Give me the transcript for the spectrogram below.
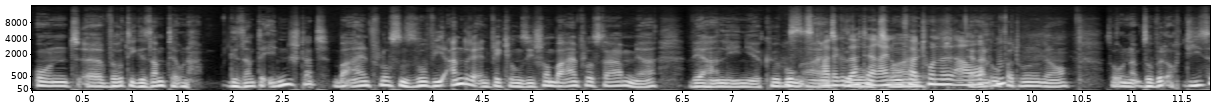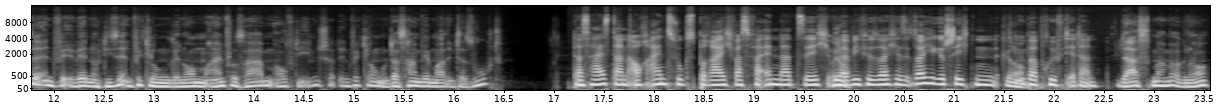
und äh, wird die gesamte gesamte Innenstadt beeinflussen, so wie andere Entwicklungen sie schon beeinflusst haben, ja, Wehrhahnlinie, Köbung 1, gerade gesagt, der Rheinufertunnel auch. Der Rheinufertunnel, genau. So, und so wird auch diese, werden auch diese Entwicklungen genommen Einfluss haben auf die Innenstadtentwicklung und das haben wir mal untersucht. Das heißt dann auch Einzugsbereich, was verändert sich oder genau. wie viele solche, solche Geschichten genau. überprüft ihr dann? Das machen wir genau.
